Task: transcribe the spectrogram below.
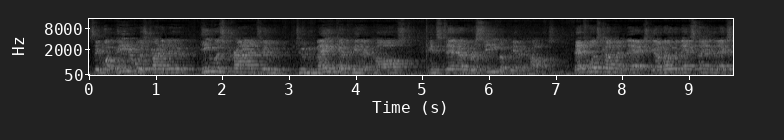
See, what Peter was trying to do, he was trying to, to make a Pentecost instead of receive a Pentecost. That's what's coming next. Y'all know the next thing in the next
